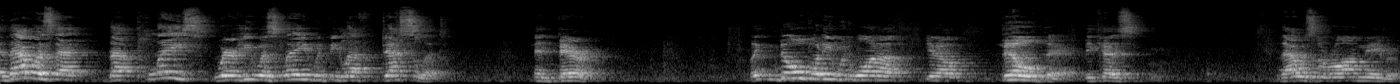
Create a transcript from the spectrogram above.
And that was that, that place where he was laid would be left desolate and barren. Like nobody would want to, you know, build there because that was the wrong neighborhood.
